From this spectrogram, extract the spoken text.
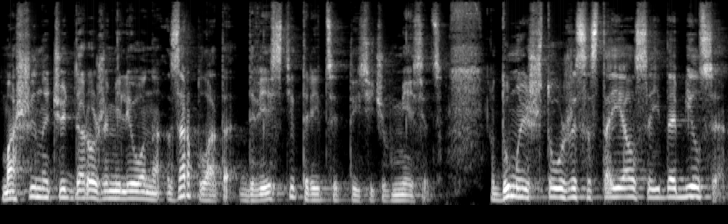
машина чуть дороже миллиона, зарплата 230 тысяч в месяц. Думаешь, что уже состоялся и добился?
